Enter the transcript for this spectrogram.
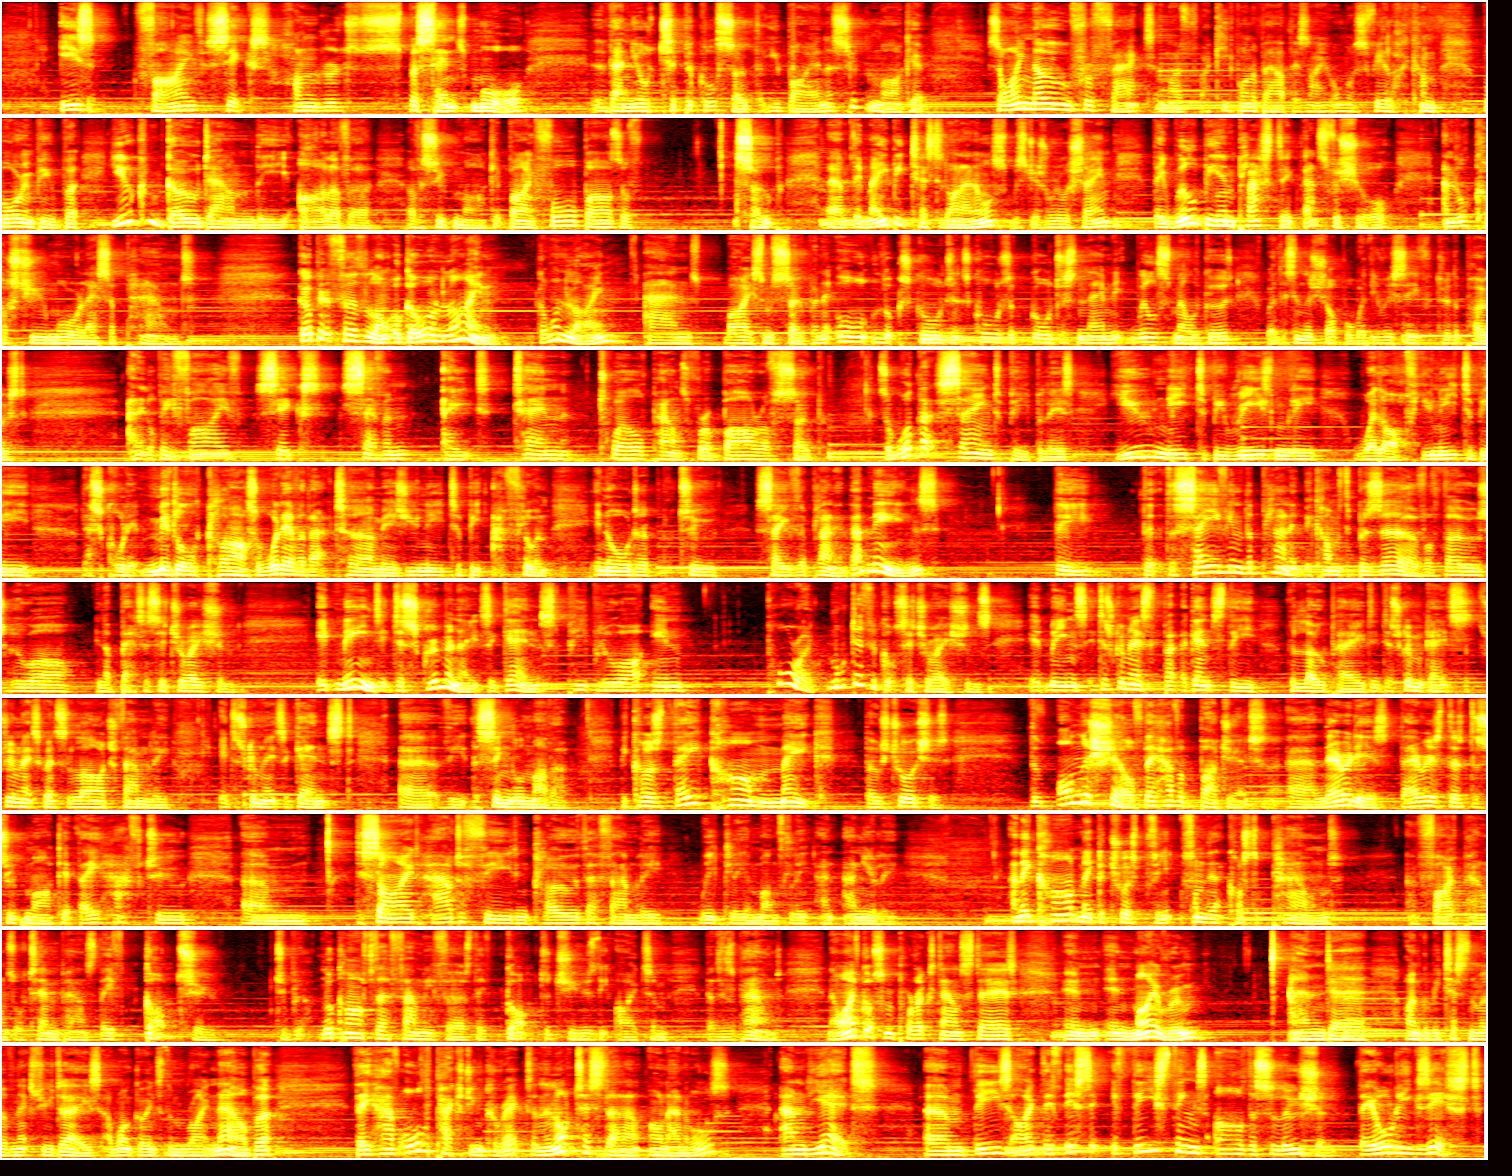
is five, six hundred percent more than your typical soap that you buy in a supermarket. So I know for a fact, and I've, I keep on about this, and I almost feel like I'm boring people, but you can go down the aisle of a of a supermarket, buy four bars of soap. Um, they may be tested on animals, which is a real shame. They will be in plastic, that's for sure, and it'll cost you more or less a pound. Go a bit further along, or go online. Go online and buy some soap, and it all looks gorgeous. It's called a gorgeous name, it will smell good, whether it's in the shop or whether you receive it through the post. And it'll be five, six, seven, eight, ten, twelve pounds for a bar of soap. So what that's saying to people is, you need to be reasonably well off. You need to be let's call it middle class or whatever that term is. You need to be affluent in order to save the planet. That means the, the, the saving the planet becomes the preserve of those who are in a better situation. It means it discriminates against people who are in poorer, more difficult situations. It means it discriminates against the, the low paid, it discriminates, discriminates against the large family, it discriminates against uh, the, the single mother because they can't make those choices. The, on the shelf, they have a budget, and there it is. There is the, the supermarket. They have to um, decide how to feed and clothe their family weekly and monthly and annually. And they can't make a choice between something that costs a pound and five pounds or ten pounds. They've got to to look after their family first. They've got to choose the item that is a pound. Now, I've got some products downstairs in in my room, and uh, I'm going to be testing them over the next few days. I won't go into them right now, but they have all the packaging correct, and they're not tested on, animals, and yet. Um, these are, if, this, if these things are the solution, they already exist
